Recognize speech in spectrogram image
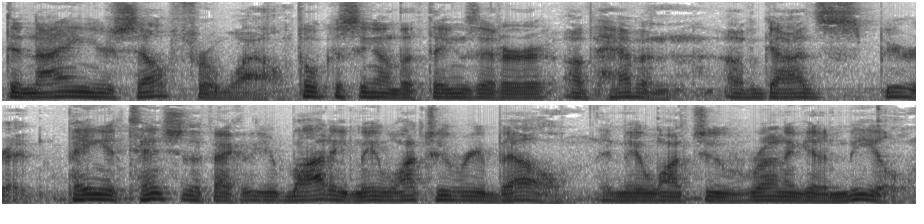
Denying yourself for a while, focusing on the things that are of heaven, of God's Spirit, paying attention to the fact that your body may want to rebel. It may want to run and get a meal.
